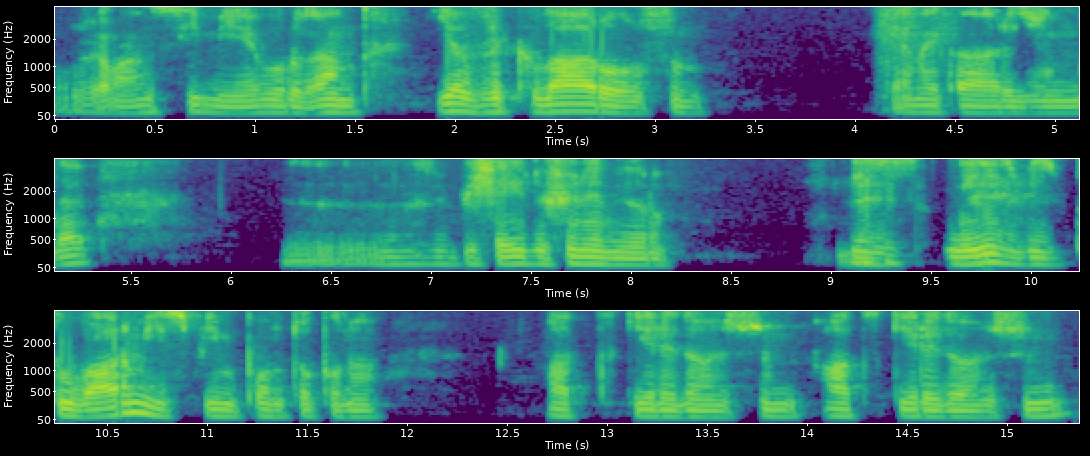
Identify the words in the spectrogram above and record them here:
O zaman Simi'ye buradan yazıklar olsun demek haricinde bir şey düşünemiyorum. Biz evet. neyiz? Biz duvar mıyız pimpon topunu? At geri dönsün, at geri dönsün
